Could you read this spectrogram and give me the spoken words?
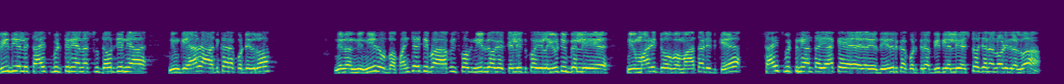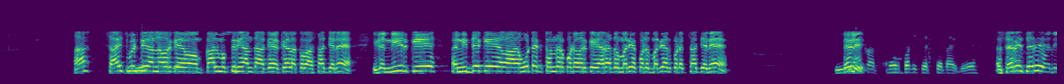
ಬೀದಿಯಲ್ಲಿ ಸಾಯಿಸ್ಬಿಡ್ತೀನಿ ಅನ್ನಷ್ಟು ದೌರ್ಜನ್ಯ ನಿಮ್ಗೆ ಯಾರು ಅಧಿಕಾರ ಕೊಟ್ಟಿದ್ರು? ನೀನು ನೀರು ಪಂಚಾಯತಿ ಆಫೀಸ್ಗೆ ಹೋಗಿ ನೀರ್ಗೆ ಹೋಗಿ ಕೇಳಿದ್ಕೋ ಇಲ್ಲ ಯೂಟ್ಯೂಬ್ ಅಲ್ಲಿ ನೀವು ಮಾಡಿದ್ದು ಒಬ್ಬ ಮಾತಾಡಿದ್ಕೆ ಸಾಯಿಸ್ಬಿಡ್ತೀನಿ ಅಂತ ಯಾಕೆ ಎದುರಿಕೆ ಕೊಡ್ತೀರಾ? ಬೀದಿಯಲ್ಲಿ ಎಷ್ಟೋ ಜನ ನೋಡಿದ್ರಲ್ವಾ? ಹಾ ಸಾಯಿಸ್ಬಿಡ್ತೀನಿ ಅನ್ನೋರಿಗೆ ಕಾಲ್ ಮುಗ್ತೀನಿ ಅಂತ ಕೇಳಕ್ ಸಾಧ್ಯನೇ? ಈಗ ನೀರ್ಕಿ ನಿದ್ದೆಗೆ ಊಟಕ್ಕೆ ತೊಂದರೆ ಕೊಡೋರಿಗೆ ಯಾರಾದ್ರೂ ಮರ್ಯಾದೆ ಕೊಡ ಮರ್ಯಾದೆ ಕೊಡಕ್ ಸಾಧ್ಯನೇ? ಹೇಳಿ. ಸರಿ ಸರಿ. ಅದು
